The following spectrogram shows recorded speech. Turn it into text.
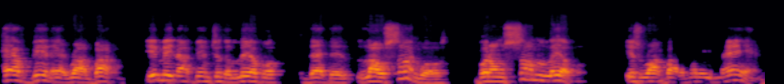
have been at rock bottom. It may not been to the level that the lost son was, but on some level, it's rock bottom. When a man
